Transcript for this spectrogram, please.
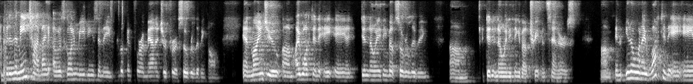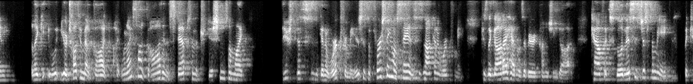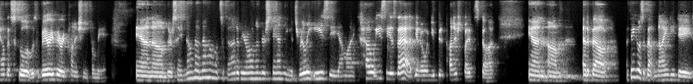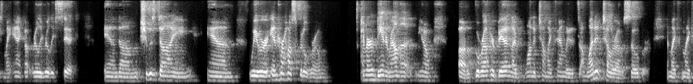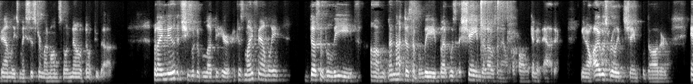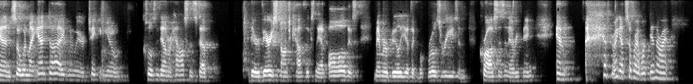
but in the meantime, I, I, was going to meetings and they looking for a manager for a sober living home. And mind you, um, I walked into AA. I didn't know anything about sober living. Um, didn't know anything about treatment centers. Um, and you know, when I walked into AA and like you're talking about God. When I saw God and the steps and the traditions, I'm like, There's, this isn't going to work for me. This is the first thing I was saying. This is not going to work for me because the God I had was a very punishing God. Catholic school, and this is just for me, but Catholic school, it was very, very punishing for me. And um, they're saying, no, no, no, it's a God of your own understanding. It's really easy. I'm like, how easy is that? You know, when you've been punished by this God. And um, at about, I think it was about 90 days, my aunt got really, really sick and um, she was dying and we were in her hospital room i remember being around the you know uh, go around her bed and i wanted to tell my family that i wanted to tell her i was sober. And my, my family's my sister my mom's going no don't do that. But i knew that she would have loved to hear it because my family doesn't believe um, and not doesn't believe but was ashamed that i was an alcoholic and an addict. You know i was really the shameful daughter. And so when my aunt died when we were taking you know closing down her house and stuff, they were very staunch Catholics. And they had all this memorabilia, the rosaries and crosses and everything. And after I got sober, I worked in there. I,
